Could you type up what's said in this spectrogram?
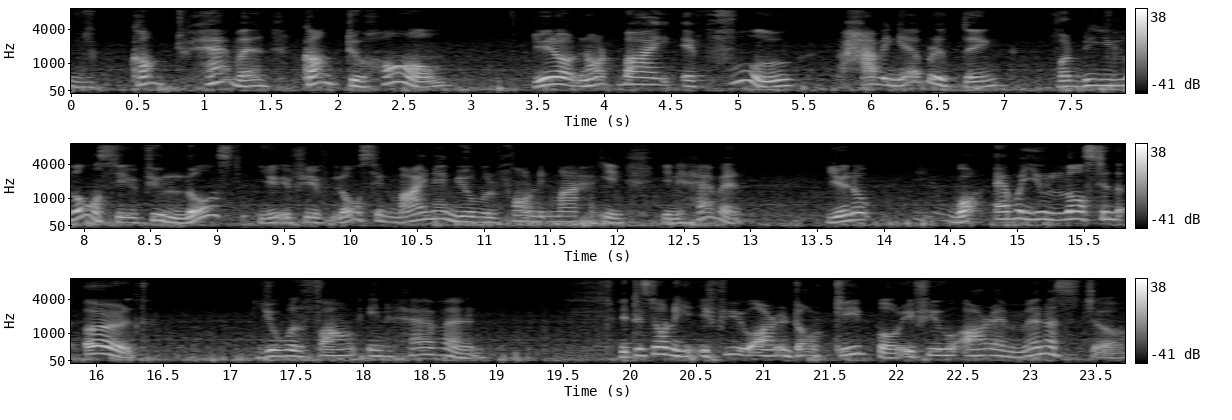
you come to heaven come to home you know not by a fool having everything but be lost. If you lost you if you lost in my name you will found in my in in heaven. You know whatever you lost in the earth you will found in heaven. It is not if you are a doorkeeper if you are a minister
